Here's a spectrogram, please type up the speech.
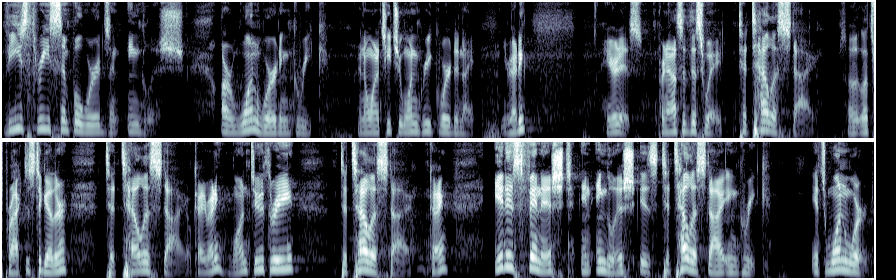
These three simple words in English are one word in Greek. And I want to teach you one Greek word tonight. You ready? Here it is. Pronounce it this way tetelestai. So let's practice together. Tetelestai. Okay, ready? One, two, three. Tetelestai. Okay? It is finished in English is tetelestai in Greek. It's one word.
